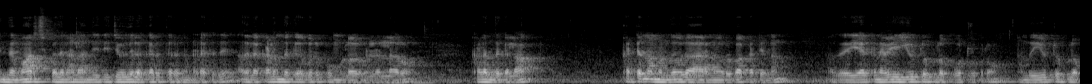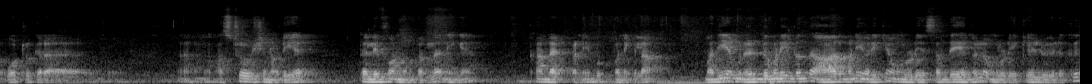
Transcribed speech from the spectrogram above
இந்த மார்ச் பதினாலாம் தேதி ஜோதிட கருத்தரங்கு நடக்குது. அதில் கலந்துக்க விருப்பம் உள்ளவர்கள் எல்லாரும் கலந்துக்கலாம். கட்டணம் வந்து ஒரு அறநூறுபா கட்டணம். அது ஏற்கனவே யூடியூப்பில் போட்டிருக்கிறோம். அந்த யூடியூப்பில் போட்டிருக்கிற அஸ்ட்ரோவிஷனுடைய டெலிஃபோன் நம்பரில் நீங்கள் காண்டாக்ட் பண்ணி புக் பண்ணிக்கலாம். மதியம் ரெண்டு மணிலேருந்து ஆறு மணி வரைக்கும் உங்களுடைய சந்தேகங்கள் உங்களுடைய கேள்விகளுக்கு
